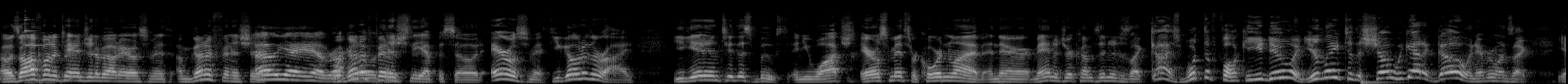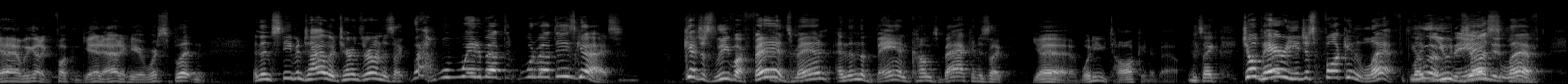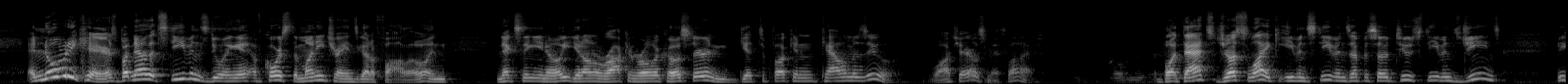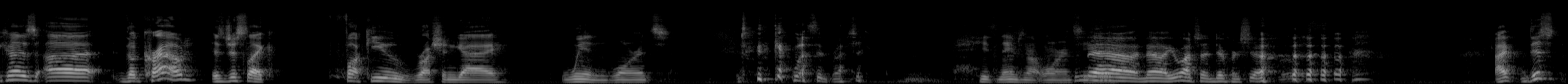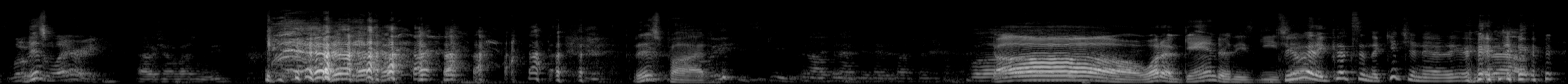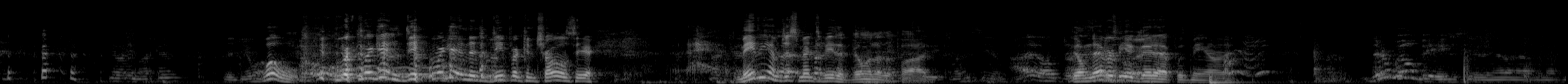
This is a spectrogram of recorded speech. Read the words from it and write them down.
I was off on a tangent about Aerosmith. I'm gonna finish it. Oh yeah, yeah. yeah. We're gonna finish the episode. Aerosmith, you go to the ride, you get into this booth, and you watch Aerosmith recording live, and their manager comes in and is like, "Guys, what the fuck are you doing? You're late to the show. We gotta go." And everyone's like, "Yeah, we gotta fucking get out of here. We're splitting." And then Steven Tyler turns around and is like, "Wow, well, wait about th- what about these guys? We can't just leave our fans, man." And then the band comes back and is like. Yeah, what are you talking about? It's like Joe Perry, you just fucking left. You like you just me. left. And nobody cares. But now that Steven's doing it, of course, the money train's got to follow. And next thing you know, you get on a rock and roller coaster and get to fucking Kalamazoo. Watch Aerosmith live. But that's just like even Stevens episode two, Stevens Genes, because uh, the crowd is just like, "Fuck you, Russian guy, win, Lawrence." guy wasn't Russian. His name's not Lawrence. either. No, no, you're watching a different show. I this It's Lewis this and Larry. Alex, you wanna buy some weed? this pod. Please, No, I was gonna ask the same question. Fuck. Oh, what a gander these geese Too are. many cooks in the kitchen out here. Yeah. You want any mushrooms? Did you Whoa, we're, we're getting deep, we're getting into deeper controls here. Maybe I'm just meant to be the villain of the pod. Let me see 'em. I don't. There'll never be a good ep with me on it. There will be.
